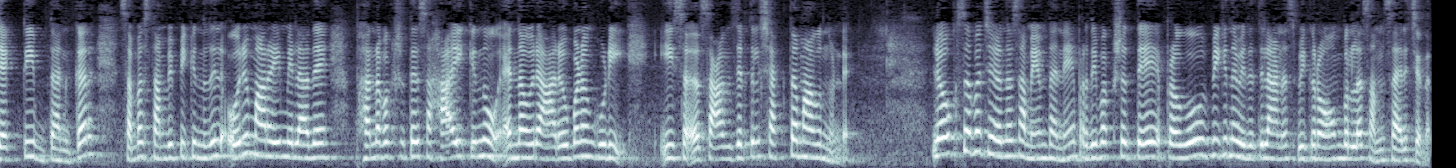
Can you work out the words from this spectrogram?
ജഗ്ദീപ് ധൻകർ സഭ സ്തംഭിപ്പിക്കുന്നതിൽ ഒരു മറയുമില്ലാതെ ഭരണപക്ഷത്തെ സഹായിക്കുന്നു എന്ന ഒരു ആരോപണം കൂടി ഈ സാഹചര്യത്തിൽ ശക്തമാകുന്നുണ്ട്. ലോക്സഭ ചേർന്ന സമയം തന്നെ പ്രതിപക്ഷത്തെ പ്രകോപിപ്പിക്കുന്ന വിധത്തിലാണ് സ്പീക്കർ ഓം ബിർള സംസാരിച്ചത്.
